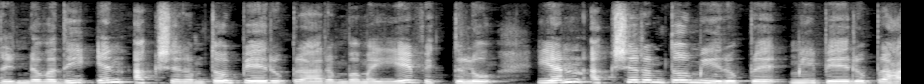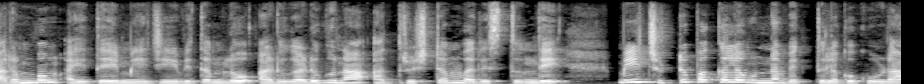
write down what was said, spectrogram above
రెండవది ఎన్ అక్షరంతో పేరు ప్రారంభమయ్యే వ్యక్తులు. ఎన్ అక్షరంతో మీరు మీ పేరు ప్రారంభం అయితే మీ జీవితంలో అడుగడుగున అదృష్టం వరిస్తుంది. మీ చుట్టుపక్కల ఉన్న వ్యక్తులకు కూడా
